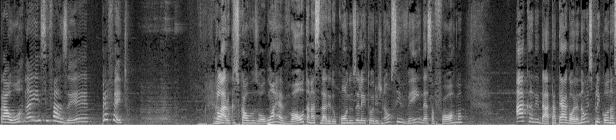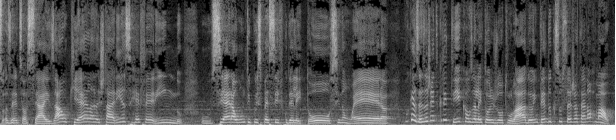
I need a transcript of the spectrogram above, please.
para a urna e se fazer prefeito. É. Claro que isso causou alguma revolta na cidade do Conde, os eleitores não se veem dessa forma. A candidata até agora não explicou nas suas redes sociais ao que ela estaria se referindo, se era algum tipo específico de eleitor, se não era. Porque às vezes a gente critica os eleitores do outro lado, eu entendo que isso seja até normal.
